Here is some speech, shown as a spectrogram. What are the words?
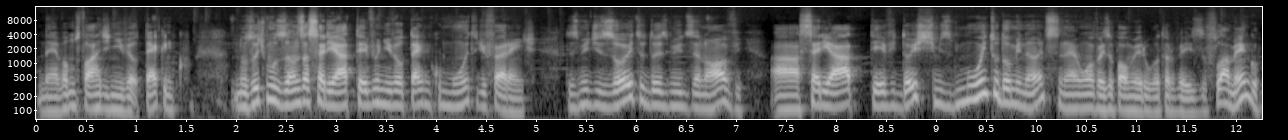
né, vamos falar de nível técnico, nos últimos anos a Série A teve um nível técnico muito diferente. 2018 e 2019, a Série A teve dois times muito dominantes, né, uma vez o Palmeiras, outra vez o Flamengo.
